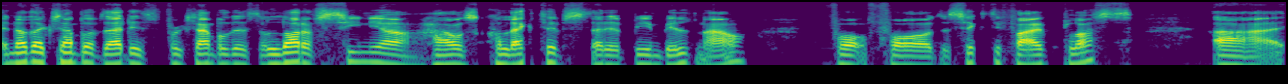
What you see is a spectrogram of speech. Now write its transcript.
another example of that is, for example, there's a lot of senior house collectives that are being built now for for the 65 plus. Uh,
